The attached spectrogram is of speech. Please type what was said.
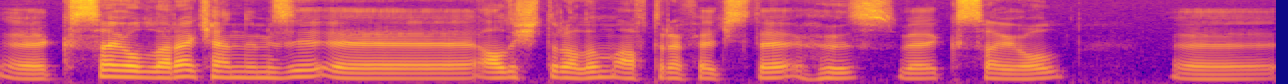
e, kısa yollara kendimizi e, alıştıralım. After Effects'te hız ve kısa yol e,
